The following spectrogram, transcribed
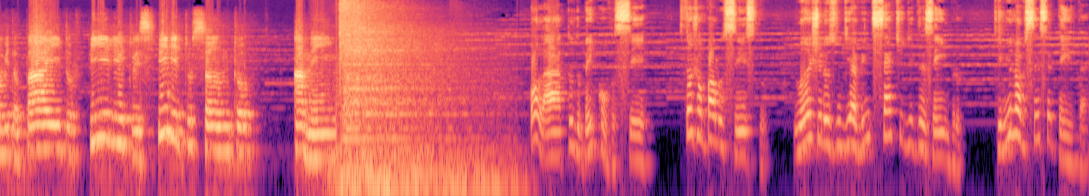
nome do Pai, do Filho e do Espírito Santo. Amém. Olá, tudo bem com você? São João Paulo VI, no Ângelus do dia 27 de dezembro de 1970,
